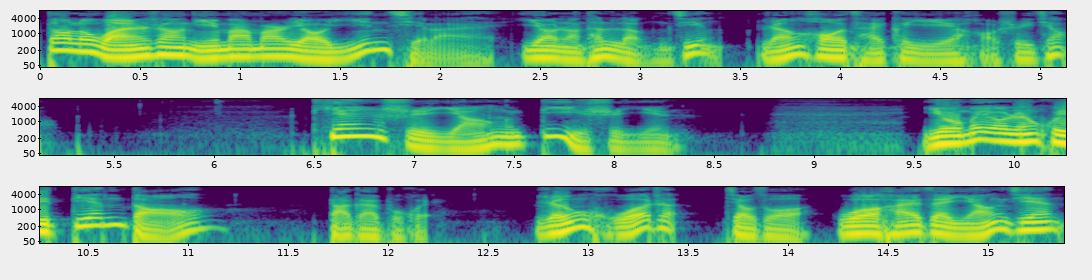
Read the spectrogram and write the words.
到了晚上，你慢慢要阴起来，要让它冷静，然后才可以好睡觉。天是阳，地是阴。有没有人会颠倒？大概不会。人活着叫做我还在阳间，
